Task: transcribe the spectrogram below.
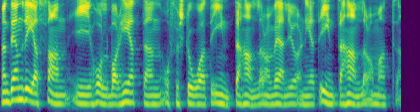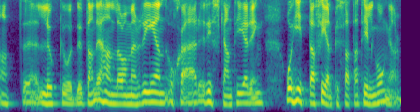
Men den resan i hållbarheten och förstå att det inte handlar om välgörenhet, inte handlar om att, att uh, look good, utan det handlar om en ren och skär riskhantering och hitta felprissatta tillgångar.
